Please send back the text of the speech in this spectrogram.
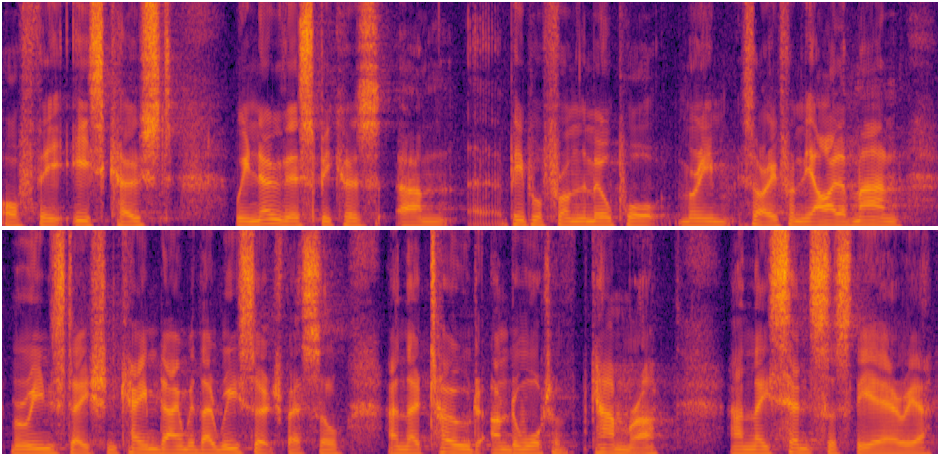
off the east coast. We know this because um, uh, people from the Millport Marine, sorry, from the Isle of Man Marine Station came down with their research vessel and their towed underwater camera and they censused the area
